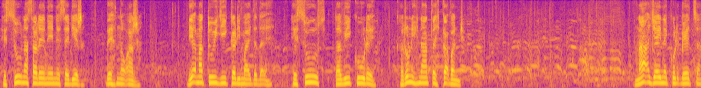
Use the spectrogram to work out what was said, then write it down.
Hesu na sare nene saidieja. Besna uaja. Dia matuji kalima idadae. Jesus tawi kure. Karuni hinata hikabanja. Na jaine kuri becha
